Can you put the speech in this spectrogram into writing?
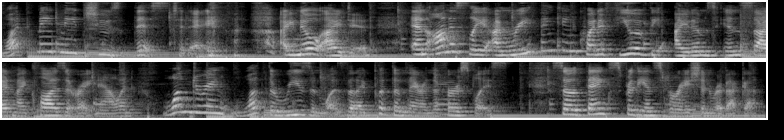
what made me choose this today? I know I did. And honestly, I'm rethinking quite a few of the items inside my closet right now and wondering what the reason was that I put them there in the first place. So thanks for the inspiration, Rebecca.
